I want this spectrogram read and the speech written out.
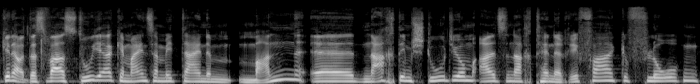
Genau, das warst du ja gemeinsam mit deinem Mann äh, nach dem Studium, also nach Teneriffa geflogen.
